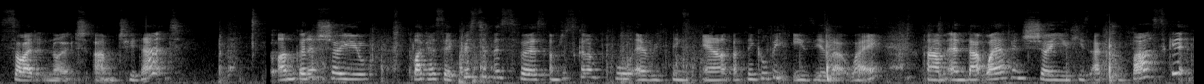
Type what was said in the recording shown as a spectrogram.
side note um, to that. I'm going to show you, like I said, Christopher's first. I'm just going to pull everything out. I think it'll be easier that way. Um, and that way I can show you his actual basket.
